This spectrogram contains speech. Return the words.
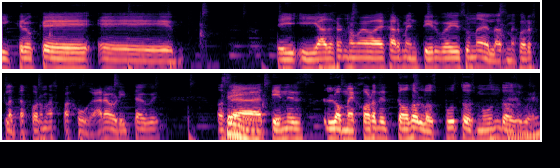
y creo que. eh, y, y Adro no me va a dejar mentir, güey. Es una de las mejores plataformas para jugar ahorita, güey. O Sí. sea, tienes lo mejor de todos los putos mundos, güey.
